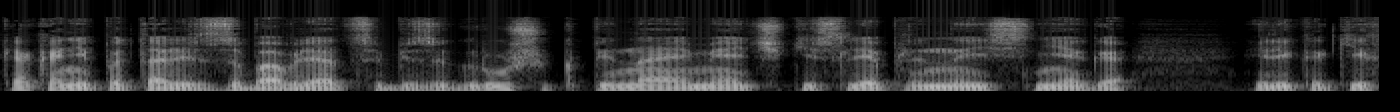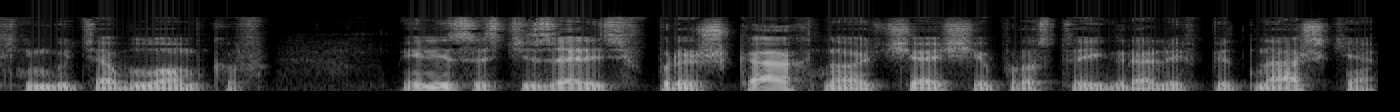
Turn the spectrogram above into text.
как они пытались забавляться без игрушек, пиная мячики, слепленные из снега или каких-нибудь обломков, или состязались в прыжках, но чаще просто играли в пятнашки.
